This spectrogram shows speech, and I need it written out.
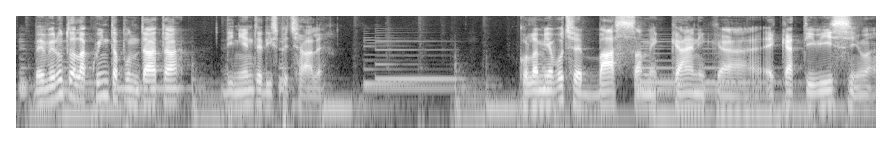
Benvenuto alla quinta puntata di Niente di Speciale. Con la mia voce bassa, meccanica e cattivissima,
